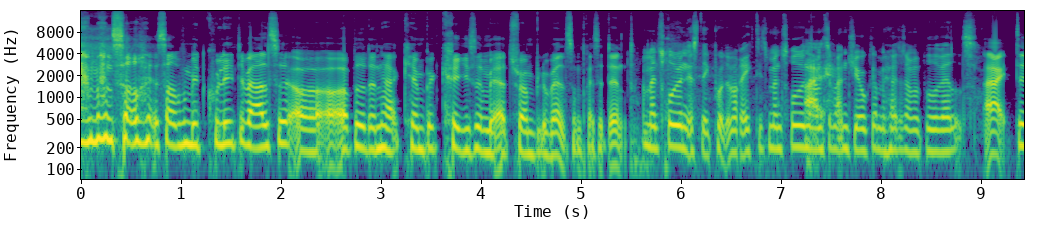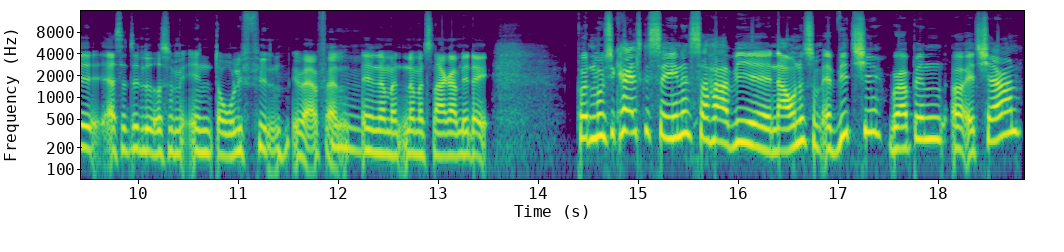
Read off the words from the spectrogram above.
man sad, jeg sad på mit kollegieværelse og, og oplevede den her kæmpe krise med, at Trump blev valgt som præsident. Og man troede jo næsten ikke på, at det var rigtigt. Man troede nærmest, det var en joke, da man hørte, at han var blevet valgt. Nej, det, altså, det lyder som en dårlig film i hvert fald, mm. når, man, når man snakker om det i dag. På den musikalske scene, så har vi øh, navne som Avicii, Robin og Ed Sheeran,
